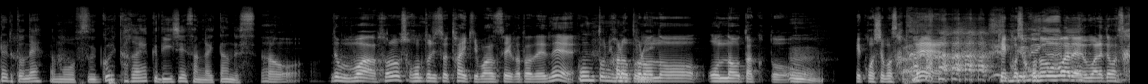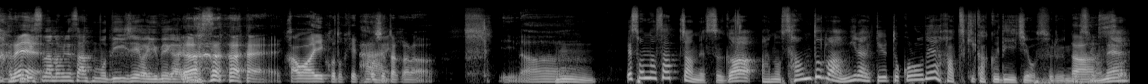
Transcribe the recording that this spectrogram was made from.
れるとねもうすごい輝く DJ さんがいたんです。でもまあその人本当にそういう大器晩成型でね本当に。ハロプロの女オタクとうん結婚してますからね、結婚して子供まで生まれてますからね。リスナーの皆さんも DJ は夢があります、は い可愛い子と結婚してたから、い、いなあ、うん、でそんなさっちゃんですがあのサウンドバー未来というところで初企画 DJ をするんですよあねそう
